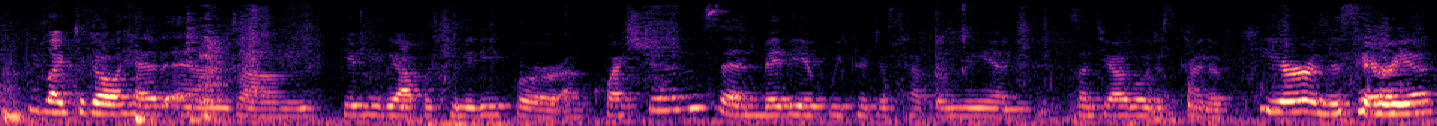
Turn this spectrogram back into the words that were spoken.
We'd like to go ahead and um, give you the opportunity for uh, questions, and maybe if we could just have Don Mee and Santiago just kind of here in this area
